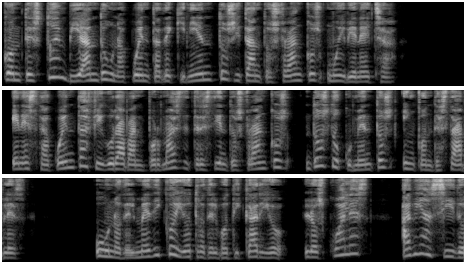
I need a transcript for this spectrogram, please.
Contestó enviando una cuenta de quinientos y tantos francos muy bien hecha. En esta cuenta figuraban por mas de trescientos francos dos documentos incontestables uno del médico y otro del boticario los cuales habian sido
